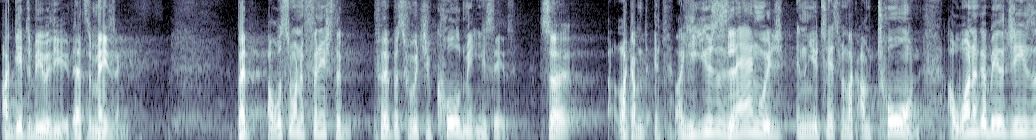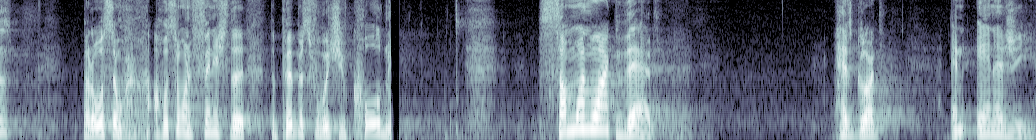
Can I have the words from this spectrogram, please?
I get to be with you. That's amazing. But I also want to finish the purpose for which you've called me, he says. So, like, I'm, like he uses language in the New Testament like, I'm torn. I want to go be with Jesus, but also, I also want to finish the, the purpose for which you've called me. Someone like that has got an energy,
